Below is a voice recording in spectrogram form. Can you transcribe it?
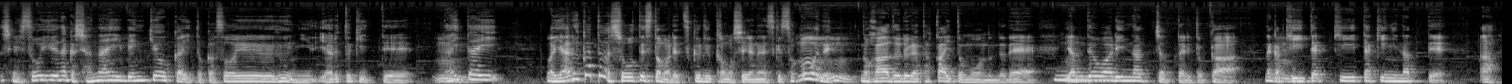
確かにそういうなんか社内勉強会とかそういうふうにやるときってうん。大体、まあ、やる方は小テストまで作るかもしれないですけどそこまでのハードルが高いと思うので、うん。やって終わりになっちゃったりとかなんか聞いた、聞いた気になってあ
